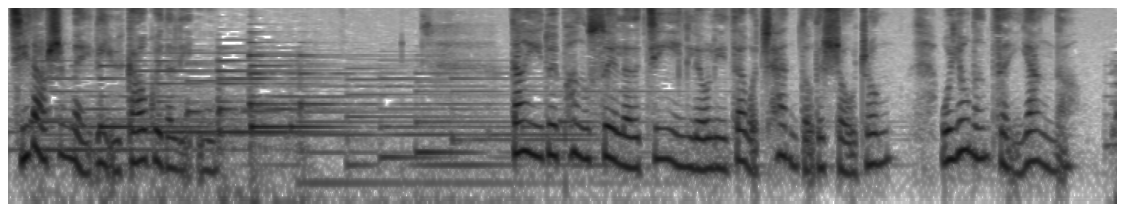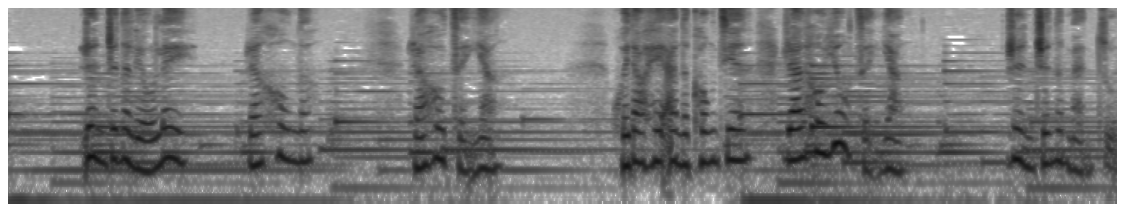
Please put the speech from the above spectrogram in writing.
祈祷是美丽与高贵的礼物。当一对碰碎了的晶莹琉璃在我颤抖的手中，我又能怎样呢？认真的流泪，然后呢？然后怎样？回到黑暗的空间，然后又怎样？认真的满足。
